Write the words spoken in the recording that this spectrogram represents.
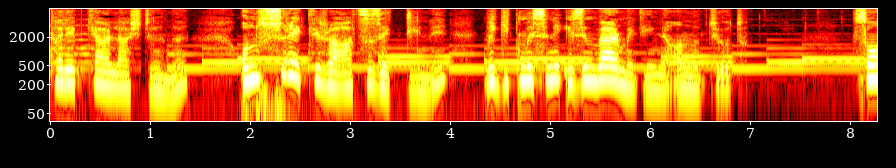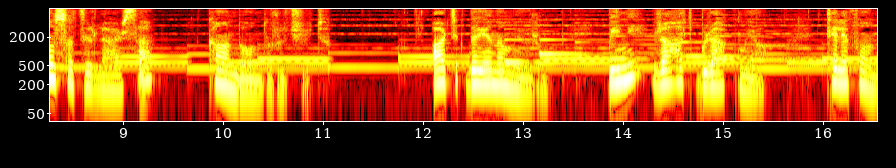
talepkarlaştığını, onu sürekli rahatsız ettiğini ve gitmesine izin vermediğini anlatıyordu. Son satırlarsa kan dondurucuydu. Artık dayanamıyorum. Beni rahat bırakmıyor. Telefon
